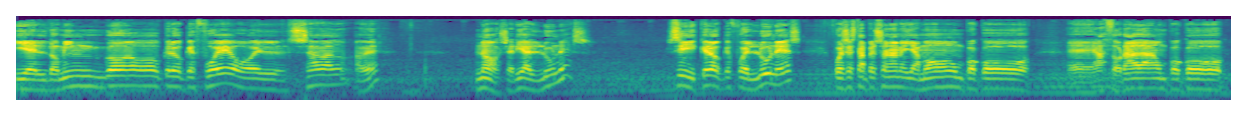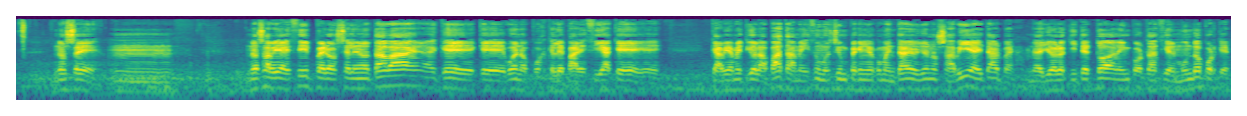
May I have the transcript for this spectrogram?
Y el domingo creo que fue, o el sábado, a ver. No, sería el lunes. Sí, creo que fue el lunes. Pues esta persona me llamó un poco eh, azorada, un poco, no sé, mmm, no sabía decir, pero se le notaba que, que, bueno, pues que le parecía que, que había metido la pata, me hizo un, un, pequeño comentario, yo no sabía y tal. Bueno, yo le quité toda la importancia del mundo porque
